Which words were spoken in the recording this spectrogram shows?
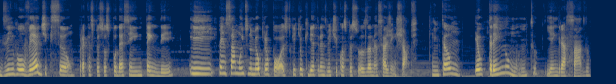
desenvolver a dicção para que as pessoas pudessem entender e pensar muito no meu propósito, o que, que eu queria transmitir com as pessoas da mensagem-chave. Então, eu treino muito e é engraçado.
